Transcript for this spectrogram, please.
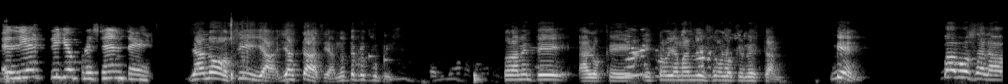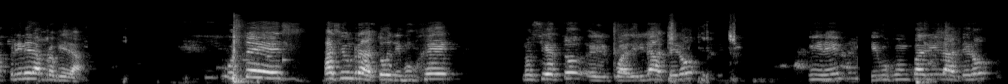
El día del trillo presente. Ya no, sí, ya, ya está, ya, no te preocupes. Solamente a los que estoy llamando son los que no están. Bien, vamos a la primera propiedad. Ustedes, hace un rato dibujé, ¿no es cierto?, el cuadrilátero. Miren, dibujo un cuadrilátero.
